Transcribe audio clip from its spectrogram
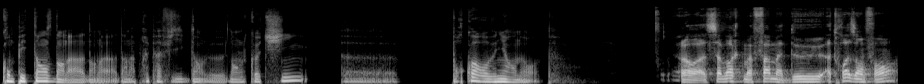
compétences dans la, dans, la, dans la prépa physique, dans le, dans le coaching, pourquoi revenir en Europe? Alors, à savoir que ma femme a deux, a trois enfants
